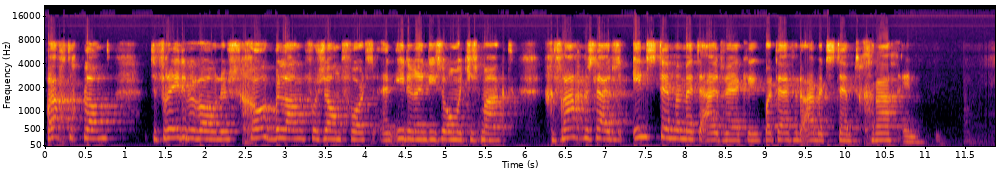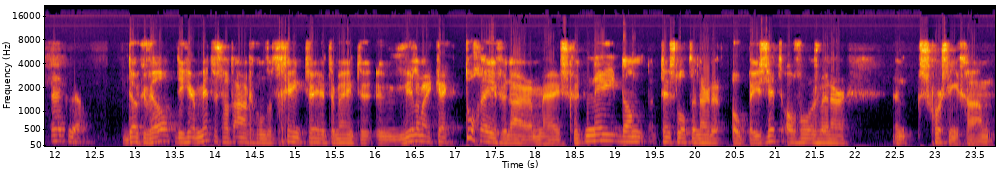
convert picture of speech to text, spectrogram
Prachtig plan tevreden bewoners, groot belang voor Zandvoort en iedereen die zijn ommetjes maakt. Gevraagd besluiters instemmen met de uitwerking. Partij van de Arbeid stemt graag in. Dank u wel. Dank u wel. De heer Metters had aangekondigd geen tweede termijn te willen. Maar ik kijk toch even naar hem. Hij schudt nee. Dan tenslotte naar de OPZ. Alvorens wij naar een schorsing gaan.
